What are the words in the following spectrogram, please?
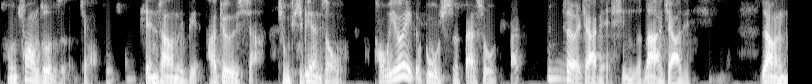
从创作者的角度，从片商那边，他就是想主题变奏，同一类的故事，但是我给他这加点新的，那加点新的，让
